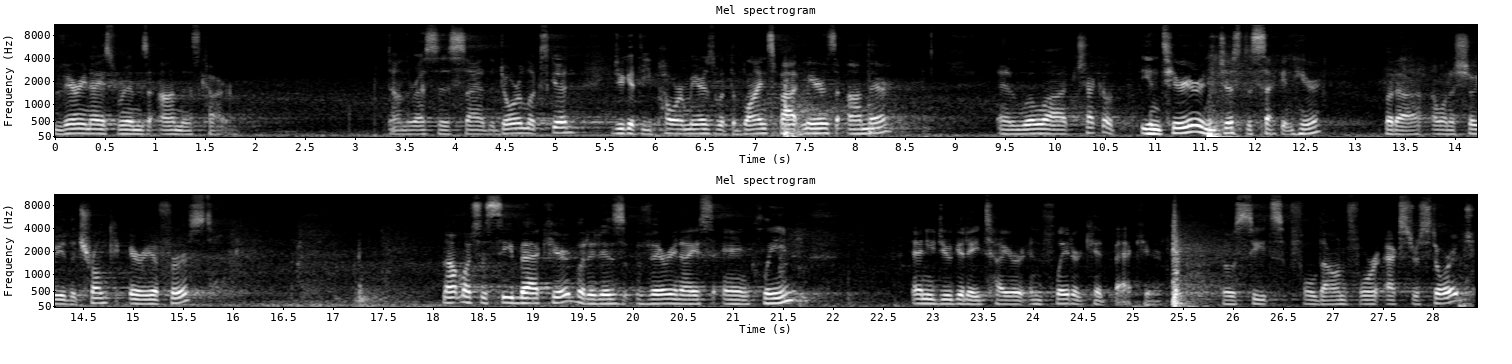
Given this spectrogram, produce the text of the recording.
Very nice rims on this car. Down the rest of this side of the door looks good. You do get the power mirrors with the blind spot mirrors on there. And we'll uh, check out the interior in just a second here. But uh, I want to show you the trunk area first. Not much to see back here, but it is very nice and clean. And you do get a tire inflator kit back here. Those seats fold down for extra storage.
